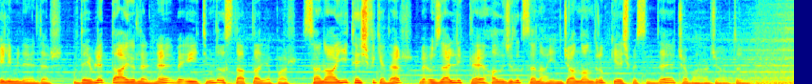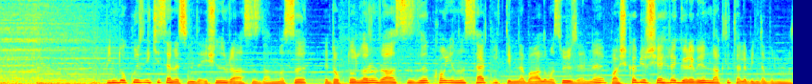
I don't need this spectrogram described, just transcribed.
elimine eder. Devlet dairelerine ve eğitimde ıslahatlar yapar. Sanayiyi teşvik eder ve özellikle halıcılık sanayinin canlandırıp gelişmesinde çaba harcardı. 1902 senesinde eşinin rahatsızlanması ve doktorların rahatsızlığı Konya'nın sert iklimine bağlaması üzerine başka bir şehre görevinin nakli talebinde bulunur.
